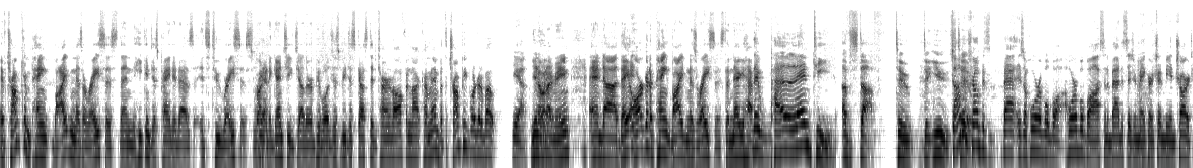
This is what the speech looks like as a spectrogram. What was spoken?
if trump can paint biden as a racist then he can just paint it as it's two racists running Yeah. against each other and people will just be disgusted turn it off and not come in but the trump people are going to vote Yeah. you know what I mean? And uh, they are going to paint Biden as racist, and there you have They- plenty of stuff to to use. Donald too. Trump is bad is a horrible bo- horrible boss and a bad decision maker and shouldn't be in charge.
